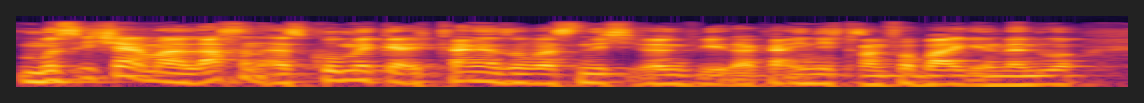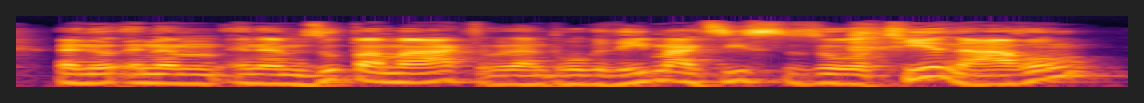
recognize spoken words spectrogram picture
muss ich ja immer lachen als Komiker. Ich kann ja sowas nicht irgendwie, da kann ich nicht dran vorbeigehen. Wenn du, wenn du in einem, in einem Supermarkt oder einem Drogeriemarkt siehst du so Tiernahrung,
